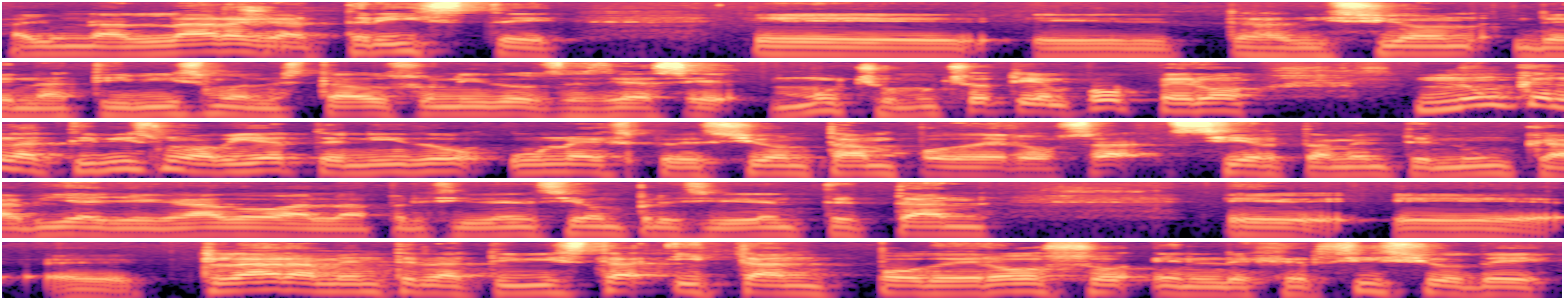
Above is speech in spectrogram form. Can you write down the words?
Hay una larga, triste eh, eh, tradición de nativismo en Estados Unidos desde hace mucho, mucho tiempo, pero nunca el nativismo había tenido una expresión tan poderosa. Ciertamente nunca había llegado a la presidencia un presidente tan eh, eh, eh, claramente nativista y tan poderoso en el ejercicio de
